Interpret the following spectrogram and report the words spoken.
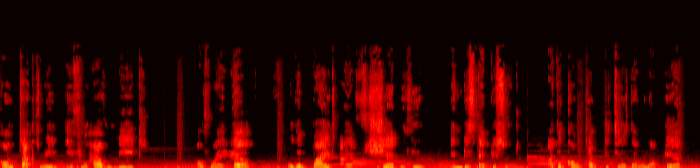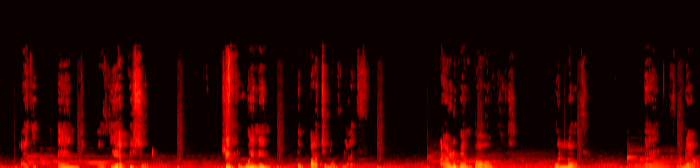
contact me if you have need of my help with the bite I have shared with you in this episode at the contact details that will appear at the end of the episode. Keep winning the battle of life. And remember always, we love you. Bye for now.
